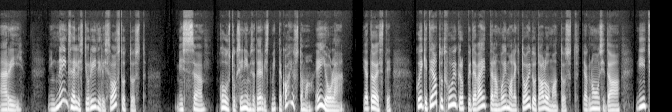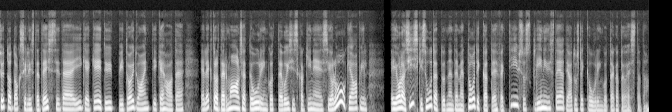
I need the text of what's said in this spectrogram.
äri, ning neil sellist juriidilist vastutust, mis äh, kohustuks inimese tervist mitte kahjustama, ei ole. ja tõesti, kuigi teatud huvigruppide väitel on võimalik toidutalumatust diagnoosida nii tsütotoksiliste testide, IgG-tüüpi toiduantikehade, elektrodermaalsete uuringute või siis ka kinesioloogia abil, ei ole siiski suudetud nende metoodikate efektiivsust kliiniliste ja teaduslike uuringutega tõestada.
